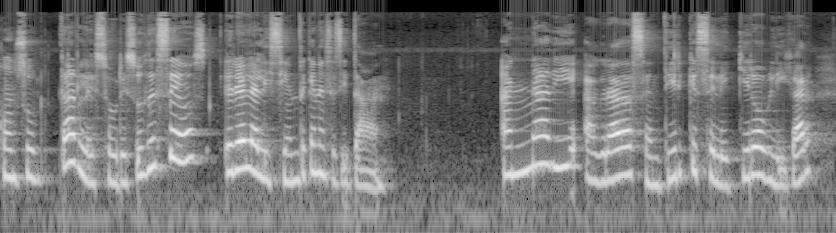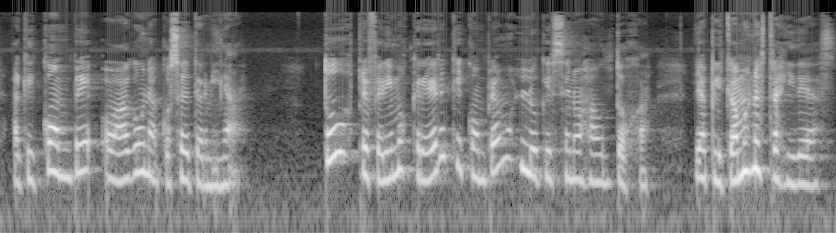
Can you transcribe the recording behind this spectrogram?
Consultarles sobre sus deseos era el aliciente que necesitaban. A nadie agrada sentir que se le quiere obligar a que compre o haga una cosa determinada. Todos preferimos creer que compramos lo que se nos antoja y aplicamos nuestras ideas.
